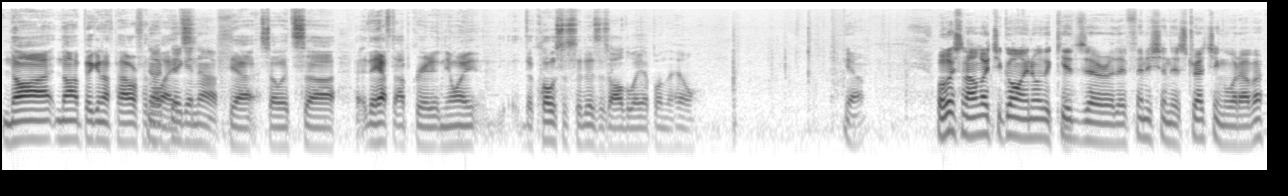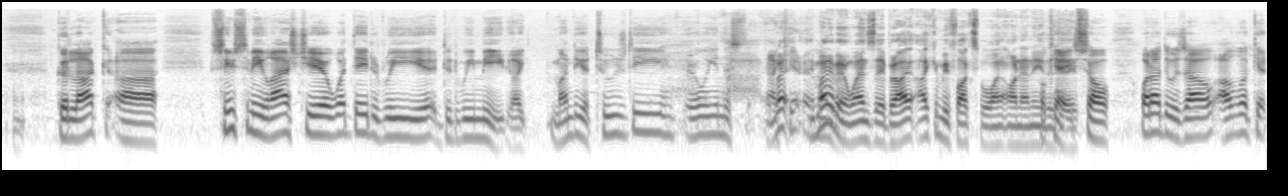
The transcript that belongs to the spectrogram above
Not not big enough power for the Not big enough. Yeah. So it's uh, they have to upgrade it, and the only the closest it is is all the way up on the hill. Yeah. Well, listen, I'll let you go. I know the kids are they're finishing their stretching, or whatever. Good luck. Uh, seems to me last year, what day did we uh, did we meet? Like Monday or Tuesday, early in this. It, I might, it might have been Wednesday, but I, I can be flexible on, on any of the Okay, days. so what I'll do is I'll I'll look at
